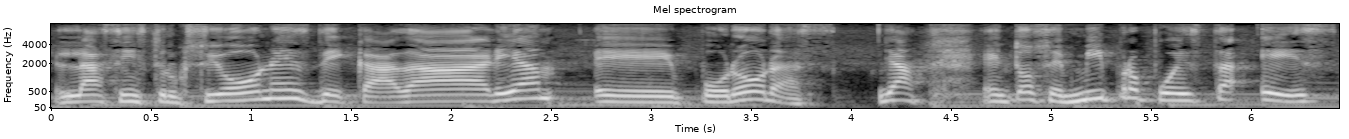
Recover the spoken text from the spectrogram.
las instrucciones de cada área eh, por horas. Ya, entonces mi propuesta es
